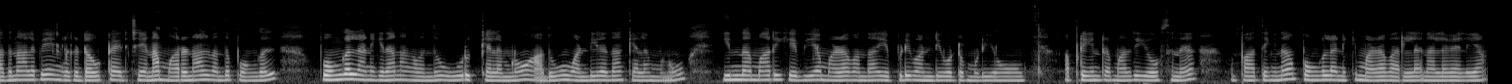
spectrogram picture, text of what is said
அதனாலவே எங்களுக்கு டவுட் ஆகிடுச்சு ஏன்னா மறுநாள் வந்து பொங்கல். பொங்கல் அன்றைக்கி தான் நாங்கள் வந்து ஊருக்கு கிளம்புனோம். அதுவும் வண்டியில் தான் கிளம்புனோம். இந்த மாதிரி ஹெவியாக மழை வந்தால் எப்படி வண்டி ஓட்ட முடியும்? அப்படின்ற மாதிரி யோசனை. பார்த்திங்கன்னா பொங்கல் அன்றைக்கி மழை வரல நல்ல வேலையாக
